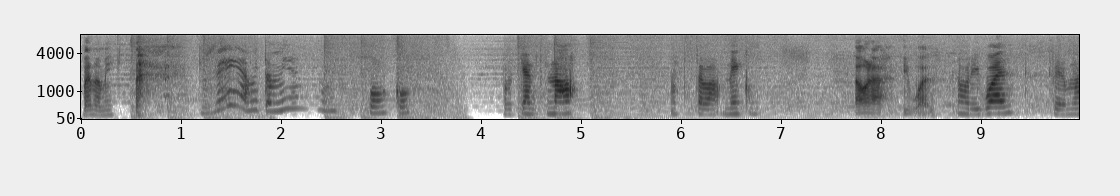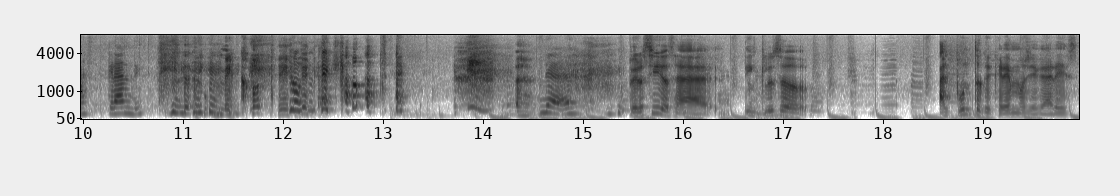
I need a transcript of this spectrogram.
Bueno, a mí. Pues sí, a mí también. Un poco. Porque antes no. Antes estaba meco. Ahora igual. Ahora igual, pero más grande. Un mecote. Un mecote. Pero sí, o sea, incluso al punto que queremos llegar es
